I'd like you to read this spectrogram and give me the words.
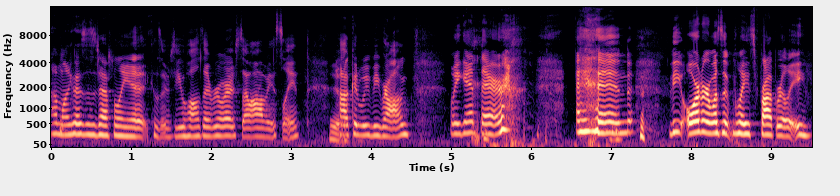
I'm like, this is definitely it because there's U-Hauls everywhere. So obviously, Yeah. how could we be wrong? We get there, and the order wasn't placed properly.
